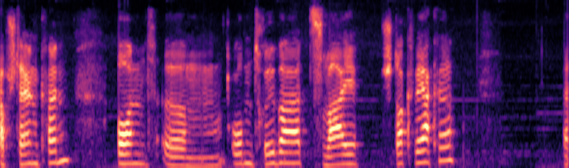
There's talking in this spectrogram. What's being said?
abstellen können. Und ähm, oben drüber zwei Stockwerke. Äh,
